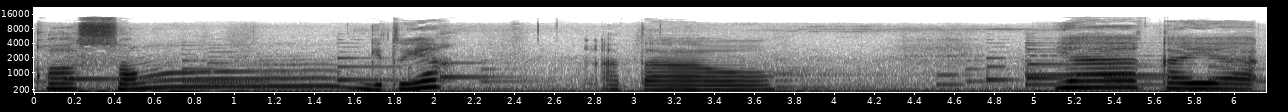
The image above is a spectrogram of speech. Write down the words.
kosong gitu ya. Atau ya kayak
